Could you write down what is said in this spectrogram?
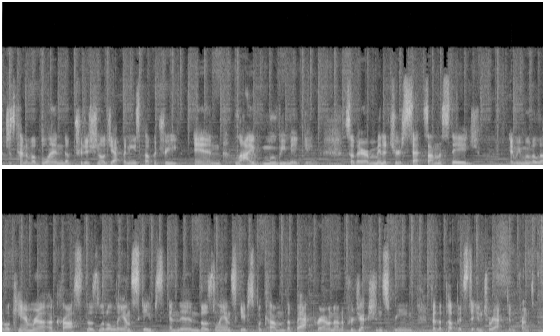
which is kind of a blend of traditional Japanese puppetry and live movie making. So there are miniature sets on the stage, and we move a little camera across those little landscapes, and then those landscapes become the background on a projection screen for the puppets to interact in front of.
